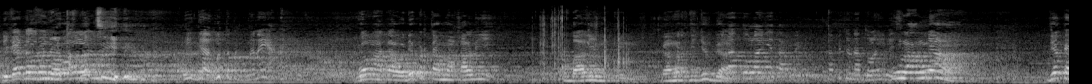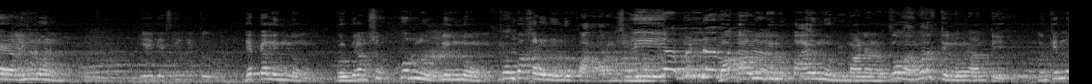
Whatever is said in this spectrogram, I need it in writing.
dikata orang Nggak jualan takut sih. Ini gabut apa gimana ya? gue nggak tahu dia pertama kali ke Bali mungkin nggak ngerti juga. Kena tulangnya tapi. Tapi kena tulangnya pulangnya dia kayak linglung. Iya biasanya gitu. dia kayak linglung. Gue bilang syukur lu linglung. Coba kalau lu lupa orang sini iya bener bakal lu dilupain lu gimana lu? Gue gak ngerti lu nanti. Mungkin lu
